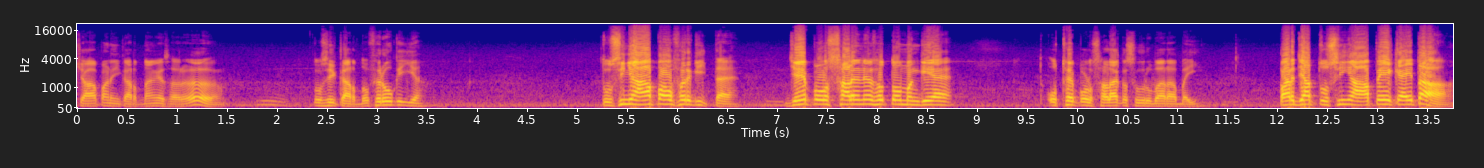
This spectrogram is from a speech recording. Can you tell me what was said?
ਚਾਹ ਪਾਣੀ ਕਰ ਦਾਂਗੇ ਸਰ। ਤੁਸੀਂ ਕਰ ਦਿਓ ਫਿਰ ਉਹ ਕੀ ਆ? ਤੁਸੀਂ ਆਪ ਆਫਰ ਕੀਤਾ ਜੇ ਪੁਲਿਸ ਵਾਲੇ ਨੇ ਤੁਹਾਤੋਂ ਮੰਗਿਆ ਉੱਥੇ ਪੁਲਿਸ ਵਾਲਾ ਕਸੂਰਵਾਰ ਆ ਬਾਈ। ਪਰ ਜਦ ਤੁਸੀਂ ਆਪੇ ਕਹਿਤਾ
